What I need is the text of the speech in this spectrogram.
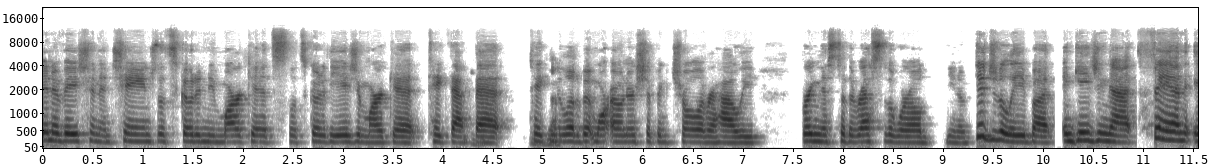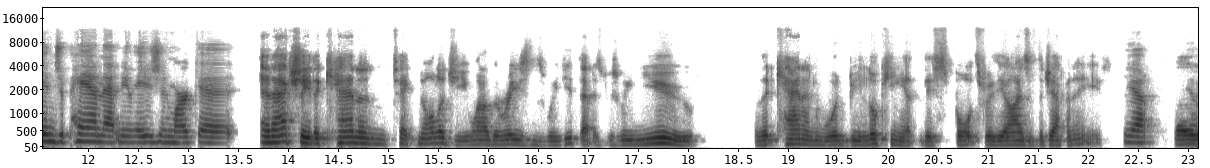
innovation and change. Let's go to new markets. Let's go to the Asian market. Take that mm-hmm. bet. Take Yeah. a little bit more ownership and control over how we bring this to the rest of the world. You know, digitally, but engaging that fan in Japan, that new Asian market. and actually, the Canon technology. One of the reasons we did that is because we knew that Canon would be looking at this sport through the eyes of the Japanese. Yeah. So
